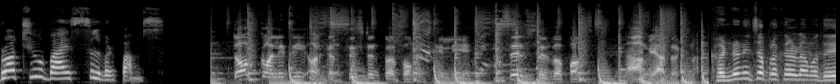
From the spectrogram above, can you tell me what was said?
brought to you by Silver Pumps. Top quality और कंसिस्टेंट परफॉर्मेंस के लिए सिर्फ सिल्वर पंप नाम याद रखना खंडणीच्या प्रकरणामध्ये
